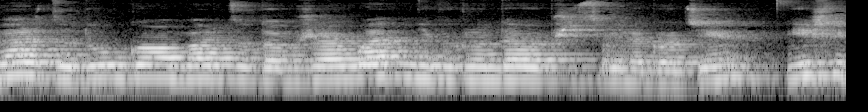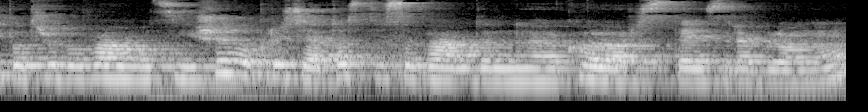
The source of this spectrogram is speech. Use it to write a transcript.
bardzo długo, bardzo dobrze, ładnie wyglądały przez wiele godzin. Jeśli potrzebowałam mocniejszego krycia, to stosowałam ten kolor Stay z Revlonu.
